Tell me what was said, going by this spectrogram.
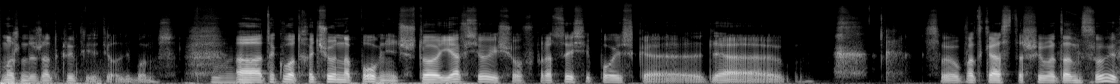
можно даже открытый сделать бонус. А, так вот, хочу напомнить, что я все еще в процессе поиска для своего подкаста Шива танцует.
